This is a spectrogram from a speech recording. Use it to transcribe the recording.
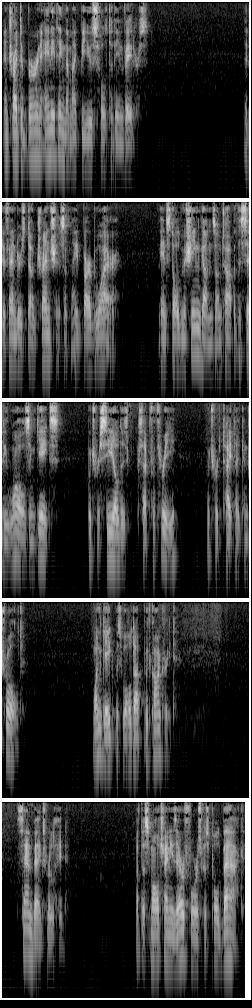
and tried to burn anything that might be useful to the invaders. The defenders dug trenches and laid barbed wire. They installed machine guns on top of the city walls and gates, which were sealed except for three, which were tightly controlled. One gate was walled up with concrete. Sandbags were laid. But the small Chinese Air Force was pulled back,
